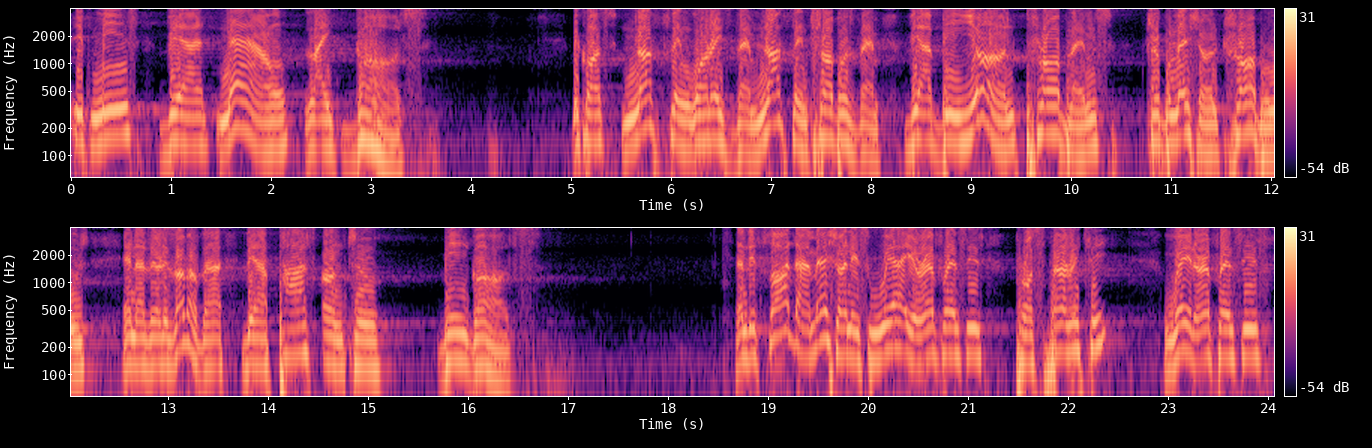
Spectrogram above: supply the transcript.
It means they are now like gods. Because nothing worries them, nothing troubles them. They are beyond problems, tribulation, troubles, and as a result of that, they are passed on to being gods. And the third dimension is where it references prosperity, where it references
